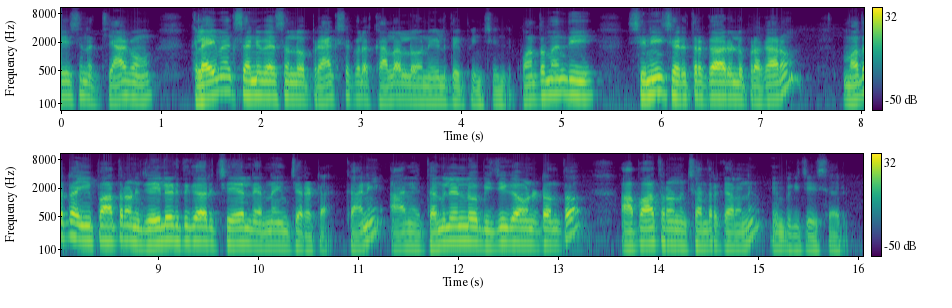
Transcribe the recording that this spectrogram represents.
చేసిన త్యాగం క్లైమాక్స్ సన్నివేశంలో ప్రేక్షకుల కళ్ళల్లో నీళ్ళు తెప్పించింది. కొంతమంది సినీ చరిత్రకారుల ప్రకారం మొదట ఈ పాత్రను జయలలిత గారు చేయాలని నిర్ణయించారట. కానీ ఆమె తమిళంలో బిజీగా ఉండటంతో ఆ పాత్రను చంద్రకళను ఎంపిక చేశారు.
